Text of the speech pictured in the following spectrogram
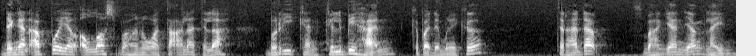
dengan apa yang Allah Subhanahu wa taala telah berikan kelebihan kepada mereka terhadap sebahagian yang lain.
